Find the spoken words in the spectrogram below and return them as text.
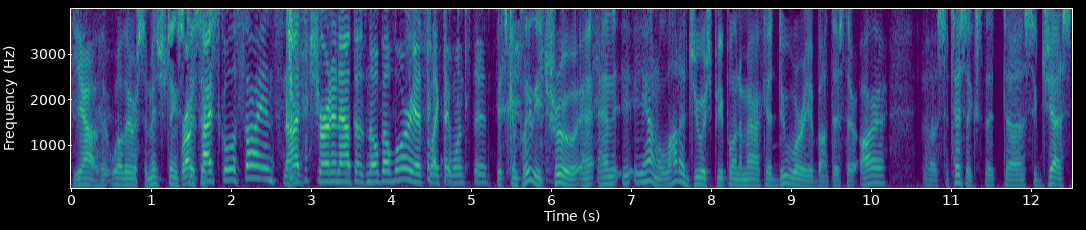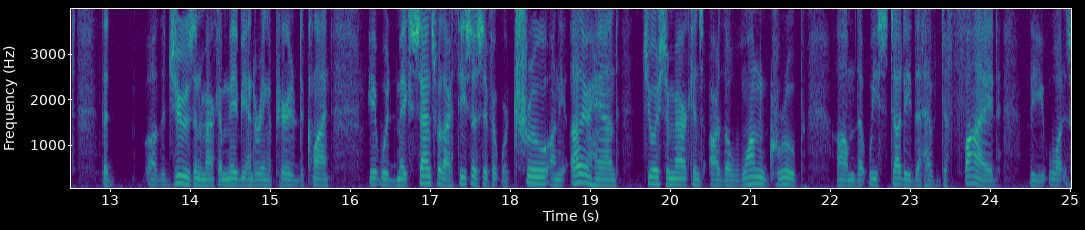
Yeah, well, there are some interesting Bronx statistics. High School of Science not churning out those Nobel laureates like they once did. It's completely true, and, and yeah, and a lot of Jewish people in America do worry about this. There are uh, statistics that uh, suggest that uh, the Jews in America may be entering a period of decline. It would make sense with our thesis if it were true. On the other hand, Jewish Americans are the one group um, that we study that have defied the what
